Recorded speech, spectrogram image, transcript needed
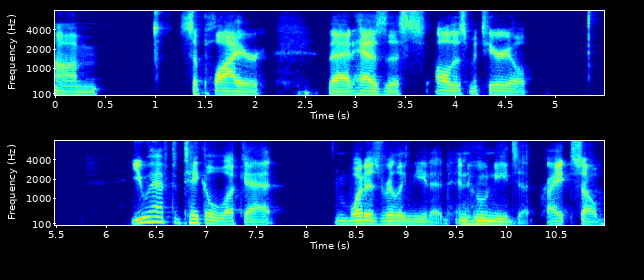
um, supplier that has this all this material. You have to take a look at what is really needed and who needs it, right? So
